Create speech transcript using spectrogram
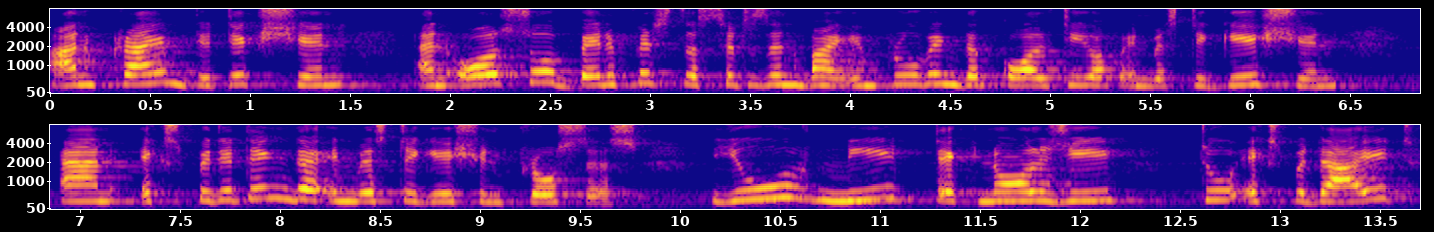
and crime detection and also benefits the citizen by improving the quality of investigation and expediting the investigation process. You need technology to expedite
